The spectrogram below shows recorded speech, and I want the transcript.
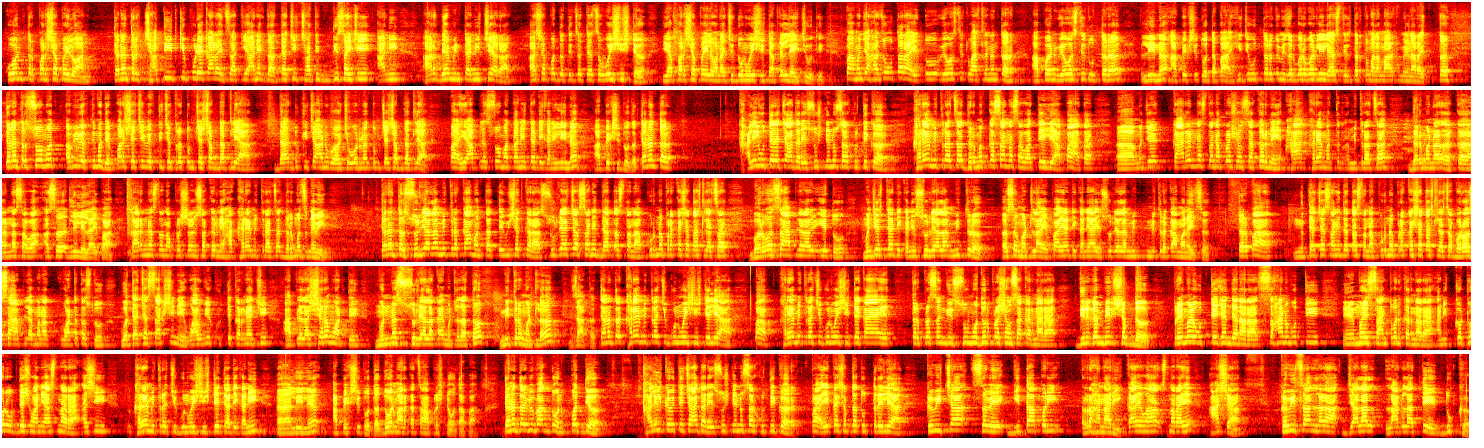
कोण? तर परशा पैलवान. त्यानंतर छाती इतकी पुढे काढायचा की अनेकदा त्याची छाती दिसायची आणि अर्ध्या मिनिटांनी चेहरा अशा पद्धतीचं त्याचं वैशिष्ट्य या परशा पैलवानाची दोन वैशिष्ट्य आपल्याला लिहायची होती. पहा म्हणजे हा जो उत्तर आहे तो व्यवस्थित वाचल्यानंतर आपण व्यवस्थित उत्तरं लिहिणं अपेक्षित होतं. पहा ही जी उत्तरं तुम्ही जर बरोबर लिहिली असतील तर तुम्हाला मार्क मिळणार आहेत. तर त्यानंतर सोमत अभिव्यक्तीमध्ये परशाचे व्यक्तिचित्र तुमच्या शब्दातल्या दादुकीच्या अनुभवाचे वर्णन तुमच्या शब्दातल्या पहा हे आपल्या स्वमताने त्या ठिकाणी लिहिणं अपेक्षित होतं. त्यानंतर खालील उत्तराच्या आधारे सूचनेनुसार कृती कर खऱ्या मित्राचा धर्म कसा नसावा ते लिहा. पहा आता म्हणजे कारण नसताना प्रशंसा करणे हा खऱ्या मात्र मित्राचा धर्म न क- नसावा असं लिहिलेलं आहे पहा. कारण नसताना प्रशंसा करणे हा खऱ्या मित्राचा धर्मच नव्हे. त्यानंतर सूर्याला मित्र का म्हणतात ते विशद करा. सूर्याच्या सानिध्यात असताना पूर्ण प्रकाशात असल्याचा भरवसा आपल्याला येतो. म्हणजेच त्या ठिकाणी सूर्याला मित्र असं म्हटलं आहे. पहा या ठिकाणी आहे सूर्याला मि मित्र का म्हणायचं? तर पहा त्याच्या सानिध्यात असताना पूर्ण प्रकाशात असल्याचा भरोसा आपल्या मनात वाटत असतो व त्याच्या साक्षीने वावगी कृत्य करण्याची आपल्याला शरम वाटते. म्हणूनच सूर्याला काय म्हटलं जातं? मित्र म्हटलं जातं. त्यानंतर खऱ्या मित्राची गुणवैशिष्ट्ये लिहा. पा खऱ्या मित्राची गुणवैशिष्ट्ये काय आहेत? तर प्रसंगी सुमधुर प्रशंसा करणारा दीर्घंभीर शब्द प्रेमळ उत्तेजन देणारा सहानुभूतीमय सांत्वन करणारा आणि कठोर उपदेशवाणी असणारा अशी खऱ्या मित्राची गुणवैशिष्ट्ये त्या ठिकाणी लिहिणं अपेक्षित होतं. दोन मार्काचा हा प्रश्न होता पहा. त्यानंतर विभाग दोन पद्य. खालील कवितेच्या आधारे सूचनेनुसार कृती कर पहा एका शब्दात उत्तरे लिहा. कवीच्या सवे गीतापरी राहणारी. काय असणार आहे? आशा. कवीचा लळा ज्याला लागला ते दुःख.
